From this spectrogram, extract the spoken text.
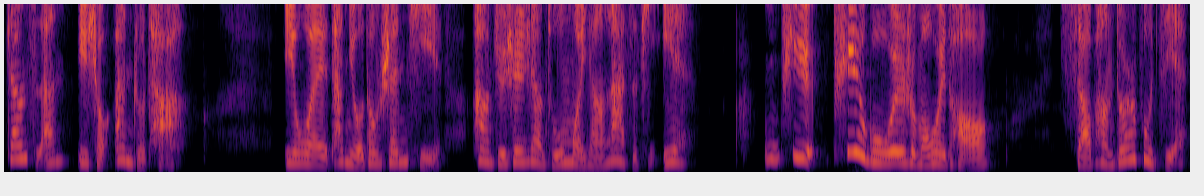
张子安一手按住他，因为他扭动身体，抗拒身上涂抹洋辣子体液。屁屁股为什么会疼？小胖墩儿不解。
